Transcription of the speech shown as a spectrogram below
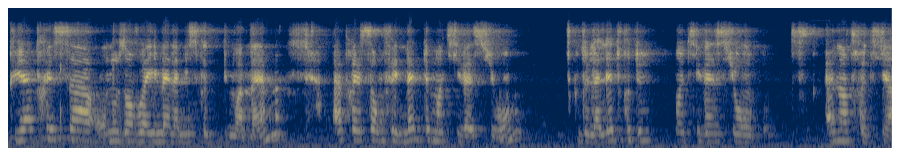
Puis après ça, on nous envoie email à Miss et moi-même. Après ça, on fait une lettre de motivation. De la lettre de motivation, un entretien.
